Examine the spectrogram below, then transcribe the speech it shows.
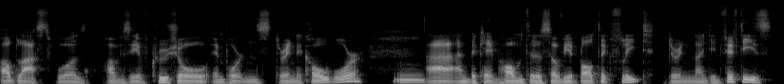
Oblast was obviously of crucial importance during the Cold War uh, and became home to the Soviet Baltic Fleet during the 1950s.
